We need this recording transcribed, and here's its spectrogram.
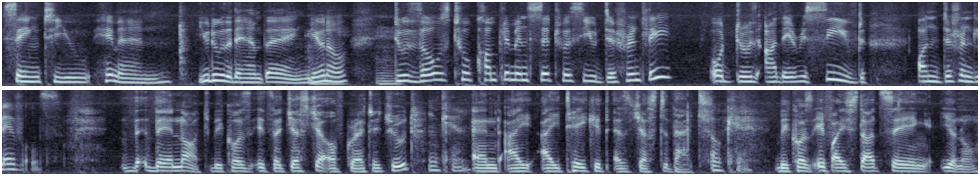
saying to you hey man you do the damn thing Mm-hmm. you know do those two compliments sit with you differently? Or do are they received on different levels? Th- they're not because it's a gesture of gratitude. Okay. And i i take it as just that. Okay because if I start saying, you know,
